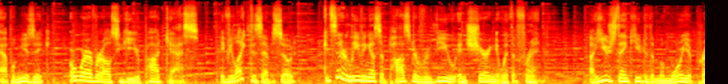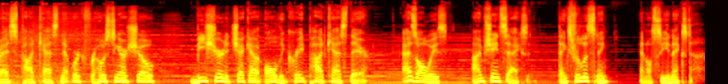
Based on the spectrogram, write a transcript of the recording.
Apple Music, or wherever else you get your podcasts. If you liked this episode, consider leaving us a positive review and sharing it with a friend. A huge thank you to the Memoria Press Podcast Network for hosting our show. Be sure to check out all the great podcasts there. As always, I'm Shane Saxon. Thanks for listening, and I'll see you next time.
